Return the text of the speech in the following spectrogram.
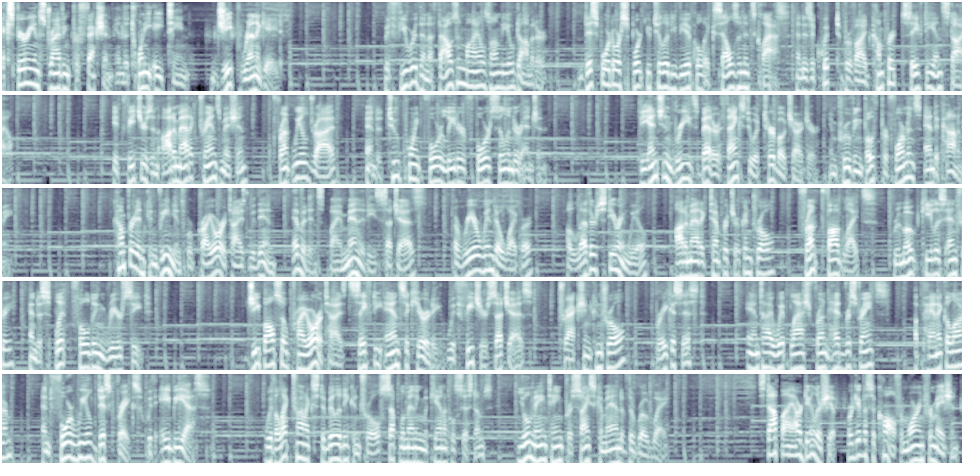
Experience driving perfection in the 2018 Jeep Renegade. With fewer than a thousand miles on the odometer, this four-door sport utility vehicle excels in its class and is equipped to provide comfort, safety, and style. It features an automatic transmission, front-wheel drive, and a 2.4-liter four-cylinder engine. The engine breathes better thanks to a turbocharger, improving both performance and economy. Comfort and convenience were prioritized within, evidenced by amenities such as a rear window wiper, a leather steering wheel, automatic temperature control, front fog lights, remote keyless entry, and a split folding rear seat. Jeep also prioritized safety and security with features such as traction control, brake assist, anti-whiplash front head restraints, a panic alarm, and four-wheel disc brakes with ABS. With electronic stability control supplementing mechanical systems, you'll maintain precise command of the roadway. Stop by our dealership or give us a call for more information.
